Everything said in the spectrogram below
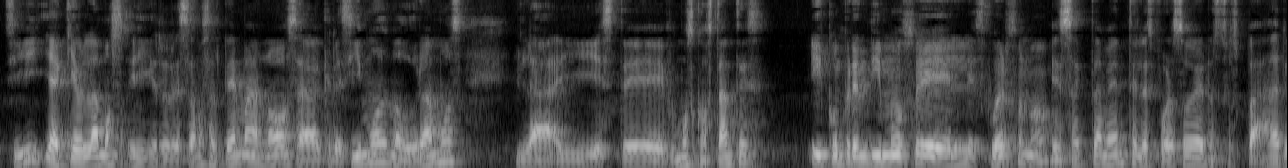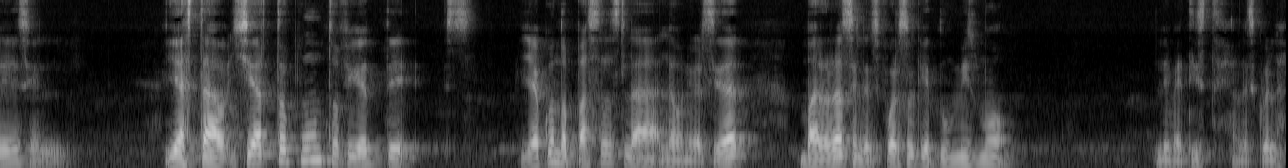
Sí, y aquí hablamos y regresamos al tema, ¿no? O sea, crecimos, maduramos y, la, y este, fuimos constantes. Y comprendimos el esfuerzo, ¿no? Exactamente, el esfuerzo de nuestros padres, el... Y hasta cierto punto, fíjate, ya cuando pasas la, la universidad, valoras el esfuerzo que tú mismo le metiste a la escuela.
